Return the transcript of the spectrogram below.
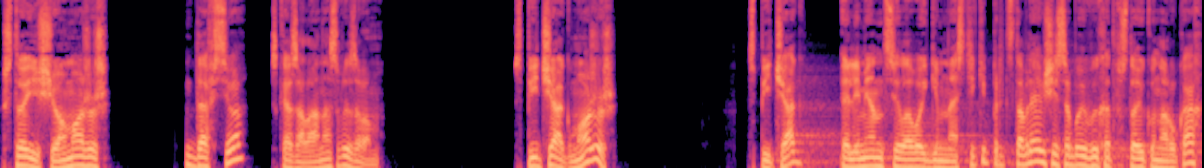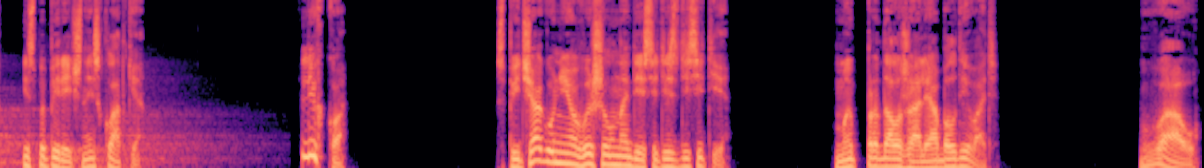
«Что еще можешь?» «Да все», — сказала она с вызовом. «Спичаг можешь?» Спичаг – элемент силовой гимнастики, представляющий собой выход в стойку на руках из поперечной складки. «Легко», Спичаг у нее вышел на 10 из 10. Мы продолжали обалдевать. «Вау!»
